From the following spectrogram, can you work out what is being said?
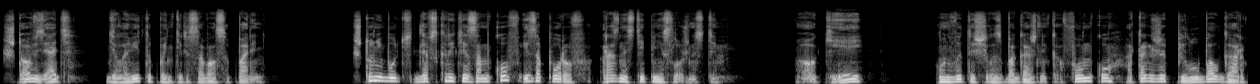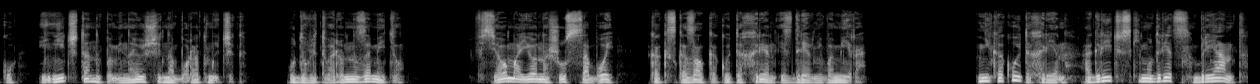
«Что взять?» — деловито поинтересовался парень. Что-нибудь для вскрытия замков и запоров разной степени сложности. Окей. Он вытащил из багажника фомку, а также пилу-болгарку и нечто, напоминающее набор отмычек. Удовлетворенно заметил. «Все мое ношу с собой», как сказал какой-то хрен из древнего мира. Не какой-то хрен, а греческий мудрец Бриант,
